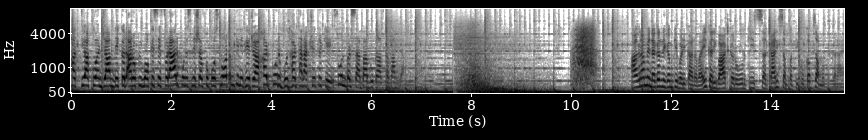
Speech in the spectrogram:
हत्या को अंजाम देकर आरोपी मौके से फरार। पुलिस ने शव को पोस्टमार्टम के लिए भेजा। हरपुर बुधर थाना क्षेत्र के सोनबरसा बाबू का मामला। आगरा में नगर निगम की बड़ी कार्रवाई। करीब आठ करोड़ की सरकारी संपत्ति को कब्जा मुक्त कराया।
